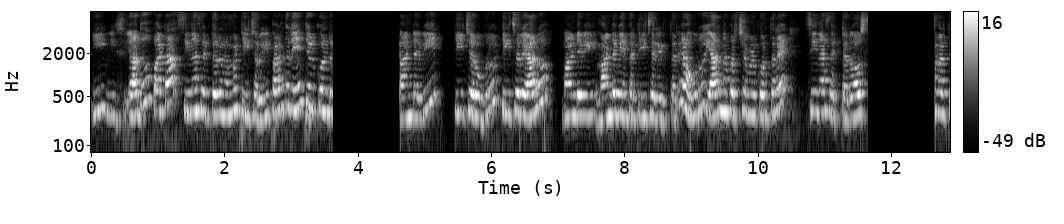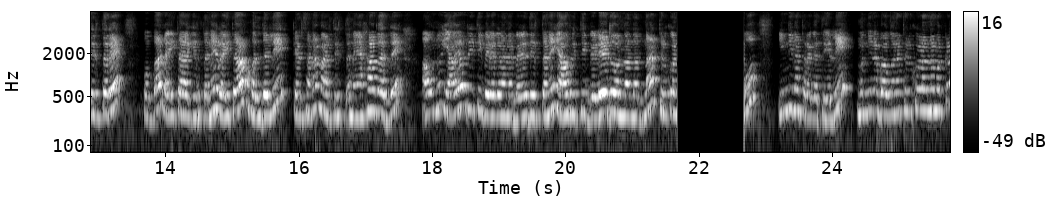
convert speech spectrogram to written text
ಈ ಯಾವುದು ಪಾಠ? ಸೀನಾ ಸೆಟ್ಟರು ನಮ್ಮ ಟೀಚರು. ಈ ಪಾಠದಲ್ಲಿ ಏನ್ ತಿಳ್ಕೊಂಡ್ರಿ? ಮಾಂಡವಿ ಟೀಚರ್ ಒಬ್ರು. ಟೀಚರ್ ಯಾರು? ಮಾಂಡವಿ ಮಾಂಡವಿ ಅಂತ ಟೀಚರ್ ಇರ್ತಾರೆ. ಅವರು ಯಾರನ್ನ ಪರಿಚಯ ಮಾಡ್ಕೊಡ್ತಾರೆ? ಸೀನಾ ಸೆಟ್ಟರು. ಅವ್ರು ಮಾಡ್ತಿರ್ತಾರೆ. ಒಬ್ಬ ರೈತ ಆಗಿರ್ತಾನೆ, ರೈತ ಹೊಲದಲ್ಲಿ ಕೆಲಸನ ಮಾಡ್ತಿರ್ತಾನೆ. ಹಾಗಾದ್ರೆ ಅವನು ಯಾವ್ಯಾವ ರೀತಿ ಬೆಳೆಗಳನ್ನ ಬೆಳೆದಿರ್ತಾನೆ, ಯಾವ ರೀತಿ ಬೆಳೆಯೋದು ಅನ್ನೋದನ್ನ ತಿಳ್ಕೊಂಡು ಇಂದಿನ ತರಗತಿಯಲ್ಲಿ ಮುಂದಿನ ಭಾಗನ ತಿಳ್ಕೊಳ್ಳೋಣ ಮಕ್ಕಳ.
